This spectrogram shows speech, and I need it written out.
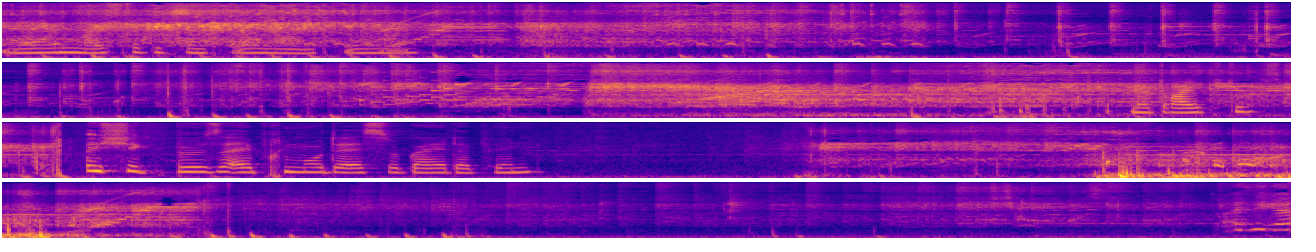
Moin, Meister, die sind vorne am Training. Nur drei Stück. Ich schick böse El Primo, der ist so geil, der Pin. Egal,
